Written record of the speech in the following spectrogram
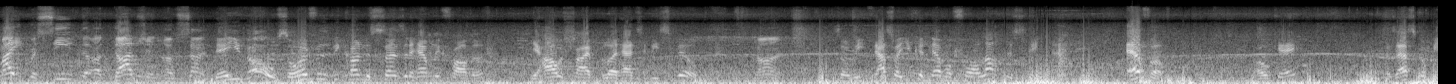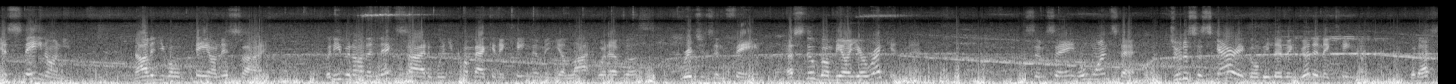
might receive the adoption of sons. There you go. So if it's become the sons of the Heavenly Father, Yahushua blood had to be spilled. Con, So we that's why you could never fall out this thing, man. Ever. Okay? Because that's gonna be a stain on you. Not that you're gonna pay on this side, but even on the next side, when you come back in the kingdom and your lot, whatever, riches and fame, that's still gonna be on your record, man. I'm saying? Who wants that? Judas Iscariot gonna be living good in the kingdom, but that's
